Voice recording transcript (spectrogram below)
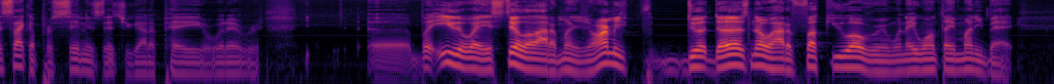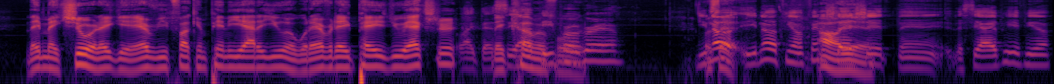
it's like a percentage that you gotta pay or whatever. Uh, but either way, it's still a lot of money. The army do, does know how to fuck you over, and when they want their money back, they make sure they get every fucking penny out of you, and whatever they paid you extra, Like that They CIP coming for it. program. You What's know, that? you know, if you don't finish Oh, that yeah. shit, then the CIP, if you don't,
